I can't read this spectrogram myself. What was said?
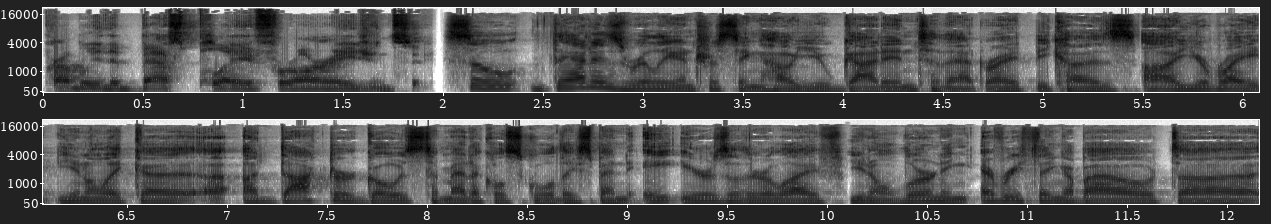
probably the best play for our agency. So that is really interesting how you got into that, right? Because uh, you're right. You know, like a, a doctor goes to medical school, they spend eight years of their life, you know, learning everything about, uh,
